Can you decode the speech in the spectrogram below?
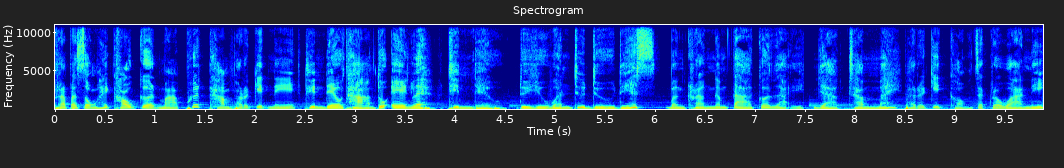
พระประสงค์ให้เขาเกิดมาเพื่อทำภารกิจนี้ ทินเดลถามตัวเองเลย ทินเดล do you want to do this บางครั้งน้ำตาก็ไหล อยากทำไหมภารกิจของจักรวาลนี้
